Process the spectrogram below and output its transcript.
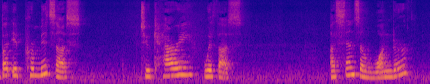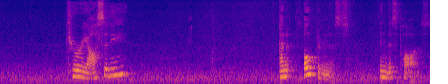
but it permits us to carry with us a sense of wonder, curiosity, and openness in this pause.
